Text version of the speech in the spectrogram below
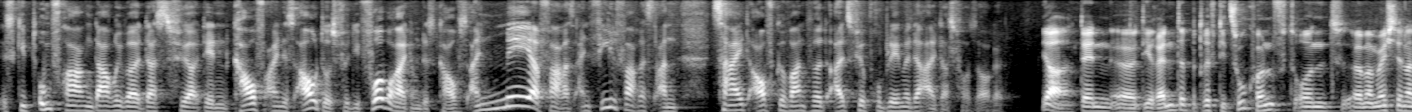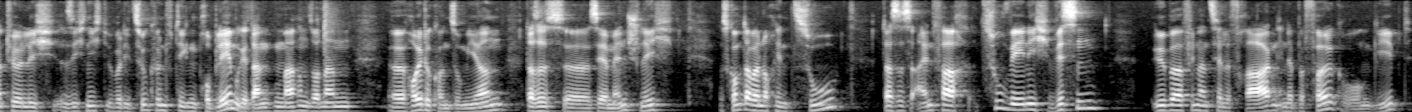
Es gibt Umfragen darüber, dass für den Kauf eines Autos, für die Vorbereitung des Kaufs ein Mehrfaches, ein Vielfaches an Zeit aufgewandt wird als für Probleme der Altersvorsorge. Ja, denn äh, die Rente betrifft die Zukunft und äh, man möchte natürlich sich nicht über die zukünftigen Probleme Gedanken machen, sondern äh, heute konsumieren. Das ist äh, sehr menschlich. Es kommt aber noch hinzu, dass es einfach zu wenig Wissen über finanzielle Fragen in der Bevölkerung gibt.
